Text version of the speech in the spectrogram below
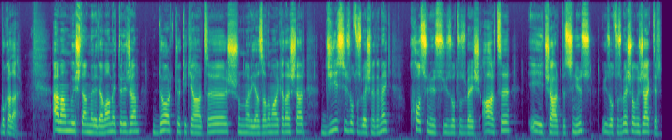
bu kadar. Hemen bu işlemleri devam ettireceğim. 4 kök 2 artı şunları yazalım arkadaşlar. cis 135 ne demek? Kosinüs 135 artı i çarpı sinüs 135 olacaktır.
